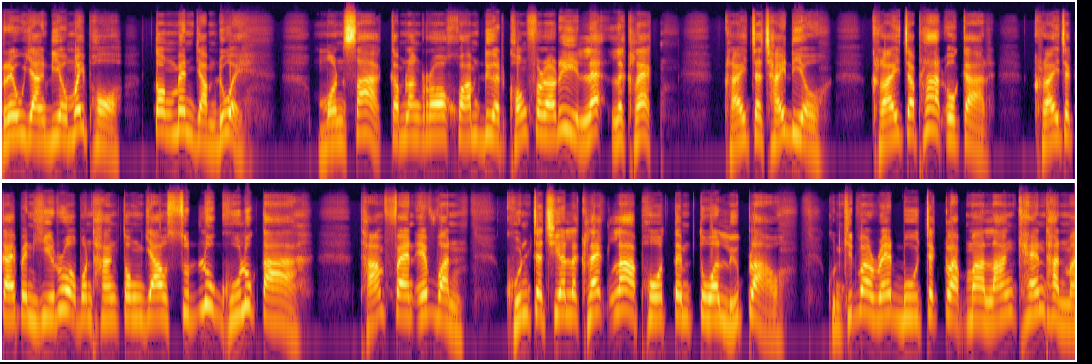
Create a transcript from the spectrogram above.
เร็วอย่างเดียวไม่พอ ต้องแม่นยำด้วย มอนซากำลังรอความเดือดของ Ferrari และเลคลกใครจะใช้เดียว ใครจะพลาดโอกาส ใครจะกลายเป็นฮีโร่บนทางตรงยาวสุดลูกหูลูกตา ถามแฟน F1 คุณจะเชียร์เลคลกล่าโพเต็มตัวหรือเปล่า คุณคิดว่า Red Bull จะกลับมาล้างแค้นทันไหม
